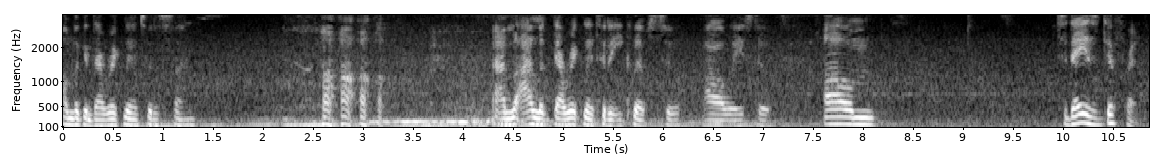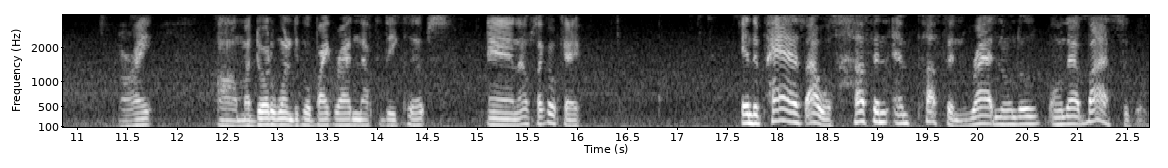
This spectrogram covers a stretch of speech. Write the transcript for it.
I'm looking directly into the sun. I, I, look directly into the eclipse too. I always do. Um, today is different. All right. Um, my daughter wanted to go bike riding after the eclipse. And I was like, okay. In the past, I was huffing and puffing riding on those on that bicycle.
